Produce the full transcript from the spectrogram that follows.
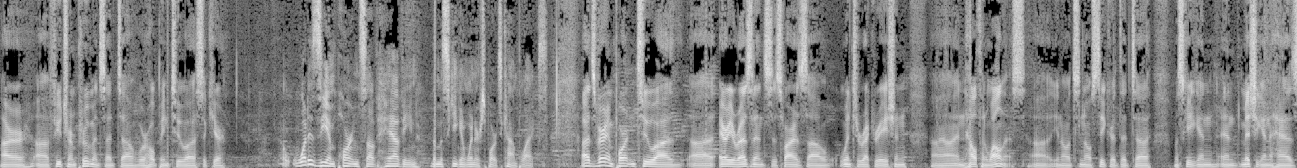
our future improvements that we're hoping to secure. What is the importance of having the Muskegon Winter Sports Complex? Uh, it's very important to uh, uh, area residents as far as uh, winter recreation uh, and health and wellness. Uh, you know, it's no secret that Muskegon and Michigan has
